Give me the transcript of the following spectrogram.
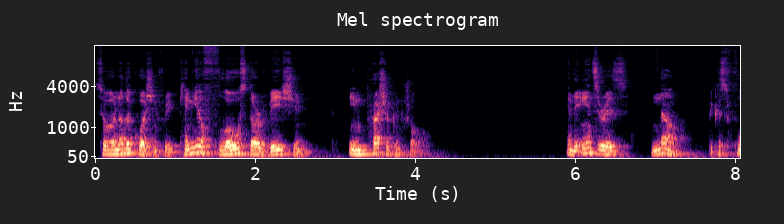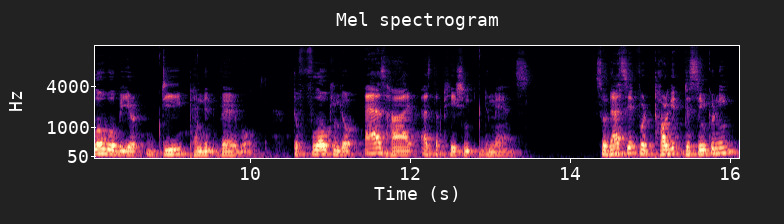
So another question for you, can you have flow starvation in pressure control? And the answer is no, because flow will be your dependent variable. The flow can go as high as the patient demands. So that's it for target dyssynchrony.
